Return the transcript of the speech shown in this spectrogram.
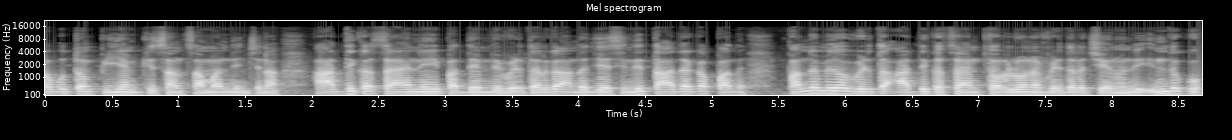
ప్రభుత్వం పీఎం కిసాన్ సంబంధించిన ఆర్థిక సాయాన్ని పద్దెనిమిది విడతలుగా అందజేసింది. తాజాగా పద పంతొమ్మిదవ విడత ఆర్థిక సాయం త్వరలోనే విడుదల చేయనుంది. ఇందుకు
